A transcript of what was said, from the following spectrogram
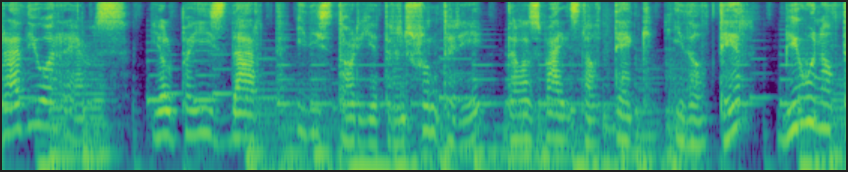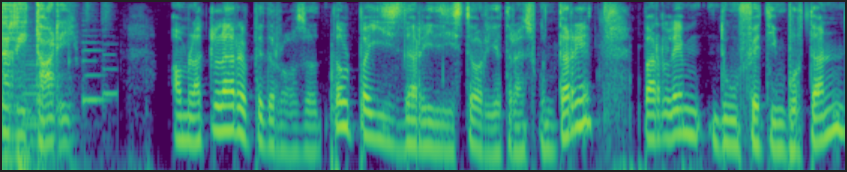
Ràdio Arrels i el País d'Art i d'Història Transfronterer de les valls del Tec i del Ter viuen al territori. Amb la Clara Pedrosa del País d'Art i d'Història Transfronterer parlem d'un fet important,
